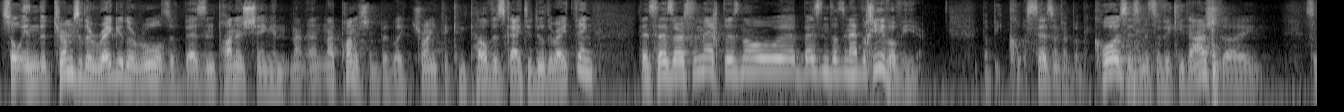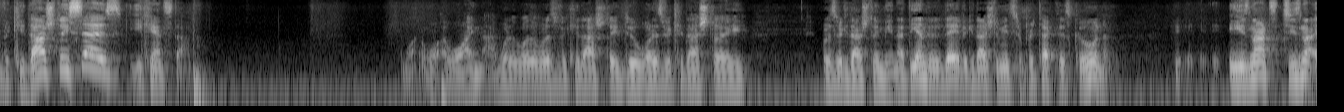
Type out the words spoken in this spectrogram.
So, in the terms of the regular rules of Bezin punishing and not, not punishing, but like trying to compel this guy to do the right thing, then says Ar Samech, there's no uh, Bezin doesn't have the chiv over here. But because says but because his mitzvah v'kidashtoi, so the kidashtoi says you can't stop. Why, why, why not? What, what, what does Vikidashtei do? What does Vikidashtei, what does Vikidashtei mean? At the end of the day, Vikidashtei means to protect his kahuna. he's not, he's not,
